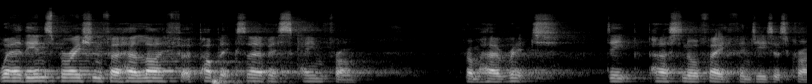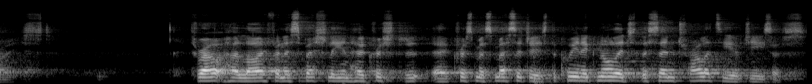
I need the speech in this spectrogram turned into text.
where the inspiration for her life of public service came from from her rich deep personal faith in Jesus Christ. Throughout her life, and especially in her uh, Christmas messages, the Queen acknowledged the centrality of Jesus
